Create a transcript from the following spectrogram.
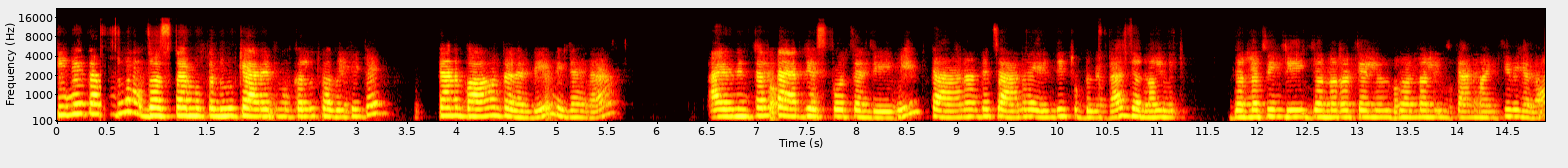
తినేటప్పుడు దోసకాయ ముక్కలు క్యారెట్ ముక్కలు తగులుతుంటే చాలా బాగుంటుందండి నిజంగా. ఐదు నిమిషాలు తయారు చేసుకోవచ్చు అండి ఇది. చాలా అంటే చాలా హెల్దీ ఫుడ్ కదా జొన్నలు. జొన్న పిండి జొన్న రొట్టెలు జొన్నలు చాలా మంచిది కదా.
